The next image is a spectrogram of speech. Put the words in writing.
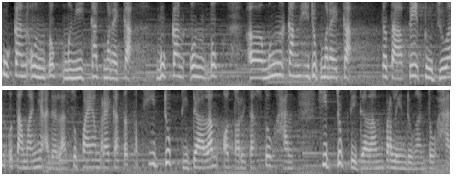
bukan untuk mengikat mereka, bukan untuk uh, mengekang hidup mereka, tetapi tujuan utamanya adalah supaya mereka tetap hidup di dalam otoritas Tuhan, hidup di dalam perlindungan Tuhan.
